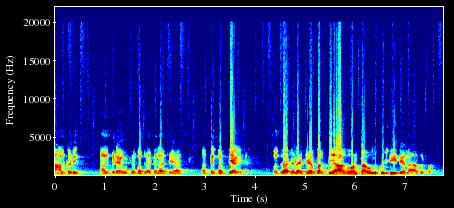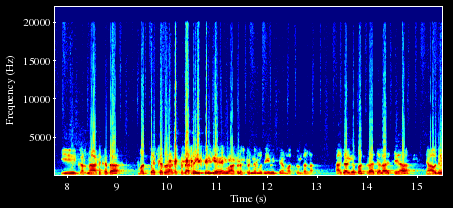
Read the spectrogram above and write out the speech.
ನಾಲ್ಕಡಿ ನಾಲ್ಕಡಿ ಆಗುತ್ತೆ ಭದ್ರಾ ಜಲಾಶಯ ಮತ್ತೆ ಭರ್ತಿ ಆಗುತ್ತೆ. ಭದ್ರಾ ಜಲಾಶಯ ಭರ್ತಿ ಆಗುವಂತ ಒಂದು ಖುಷಿ ಇದೆಯಲ್ಲ, ಅದು ಈ ಕರ್ನಾಟಕದ, ಮಧ್ಯ ಕರ್ನಾಟಕದ ರೈತರಿಗೆ ಅದರಷ್ಟು ನೆಮ್ಮದಿ ವಿಷಯ ಮತ್ತೊಂದಲ್ಲ. ಹಾಗಾಗಿ ಭದ್ರಾ ಜಲಾಶಯ ಯಾವುದೇ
